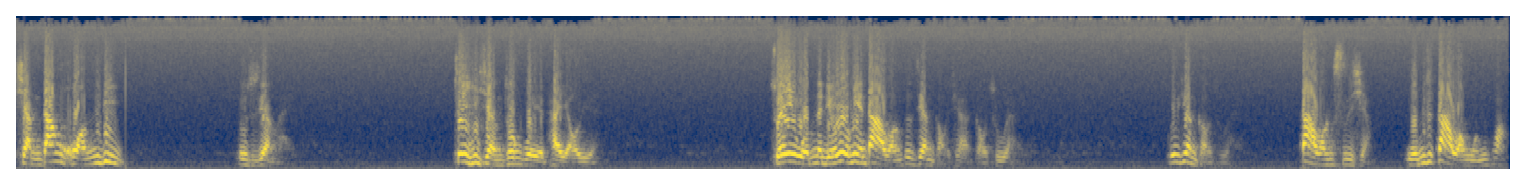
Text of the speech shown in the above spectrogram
想当皇帝，都是这样来的。这影响中国也太遥远，所以我们的牛肉面大王都是这样搞下搞出来的，都这样搞出来，大王思想，我们是大王文化，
